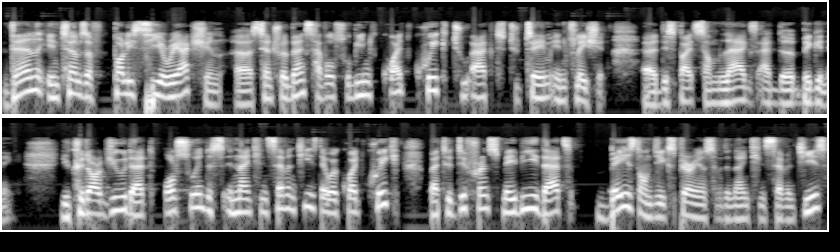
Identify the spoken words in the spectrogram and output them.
Then, in terms of policy reaction, uh, central banks have also been quite quick to act to tame inflation, uh, despite some lags at the beginning. You could argue that also in the in 1970s they were quite quick, but the difference may be that based on the experience of the 1970s,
